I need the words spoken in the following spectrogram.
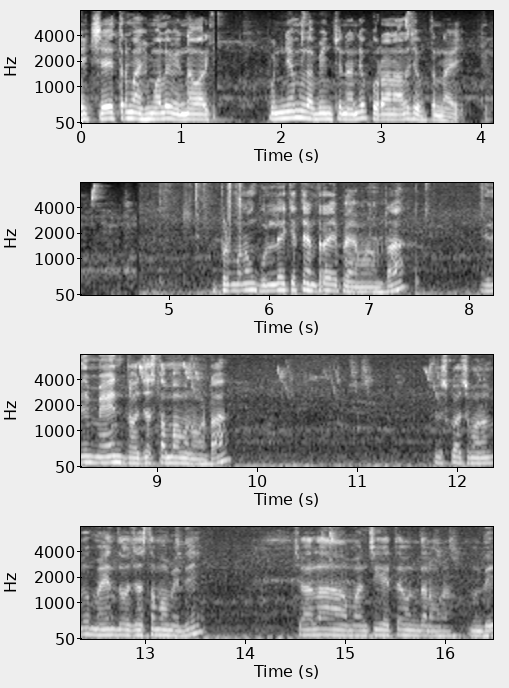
ఈ క్షేత్ర మహిమలు విన్నవారికి పుణ్యం లభించునని పురాణాలు చెబుతున్నాయి. ఇప్పుడు మనం గుళ్ళోకి అయితే ఎంటర్ అయిపోయామనమాట ఇది మెయిన్ ధ్వజస్తంభం అనమాట. చూసుకోవచ్చు మనకు మెయిన్ ధ్వజస్తంభం ఇది. చాలా మంచిగా అయితే ఉందన్నమాట ఉంది.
